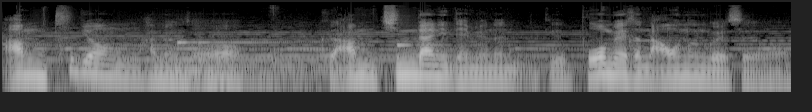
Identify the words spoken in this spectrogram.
암 투병 하면서 그 암 진단이 되면은 그 보험에서 나오는 거였어요.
